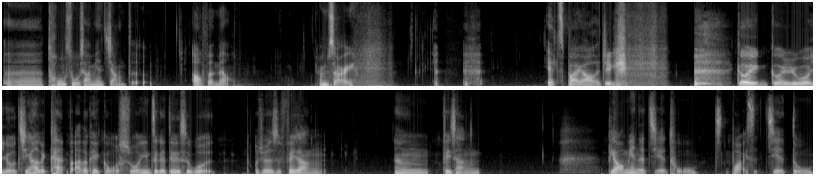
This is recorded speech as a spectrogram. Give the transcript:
呃通俗上面讲的 alpha male。I'm sorry, it's biology. 各 位各位，如果有其他的看法，都可以跟我说，因为这个都是我我觉得是非常嗯非常表面的截图，不好意思，解读，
